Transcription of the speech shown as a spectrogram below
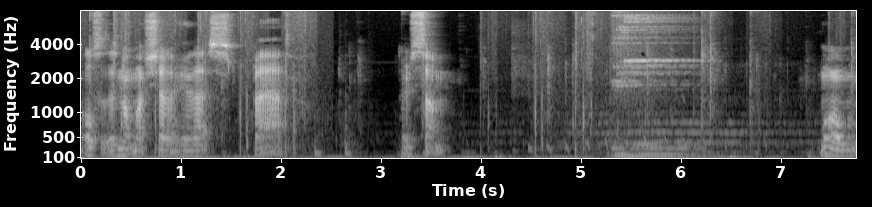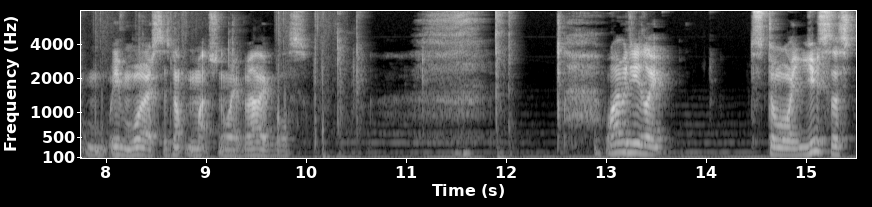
Also, there's not much shadow here. That's bad. There's some. Well, even worse, there's not much in the way of valuables. Why would you, like, store useless,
